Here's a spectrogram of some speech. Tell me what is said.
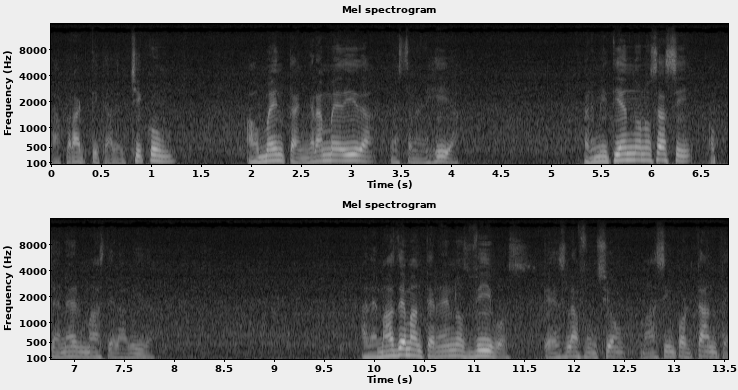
la práctica del qigong aumenta en gran medida nuestra energía, permitiéndonos así obtener más de la vida. Además de mantenernos vivos, que es la función más importante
